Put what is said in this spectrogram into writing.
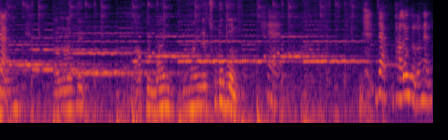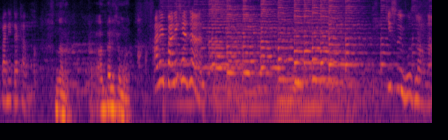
যাক। তার মানে আপনি আপনি মাইন মাইনের ছোট বোন। হ্যাঁ। যাক ভালোই হলো। নেন পানিটা খান। না না আমি পানি খাব না। আরে পানি খেয়ে যান। কিছুই বুঝলাম না।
